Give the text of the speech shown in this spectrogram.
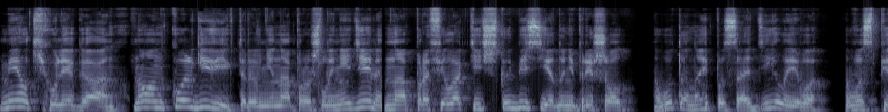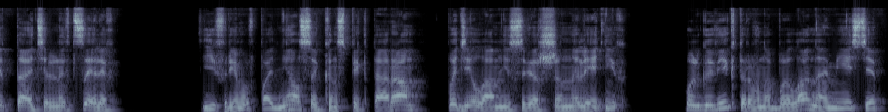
«Мелкий хулиган, но он к Ольге Викторовне на прошлой неделе на профилактическую беседу не пришел. Вот она и посадила его в воспитательных целях. Ефремов поднялся к инспекторам по делам несовершеннолетних. Ольга Викторовна была на месте.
